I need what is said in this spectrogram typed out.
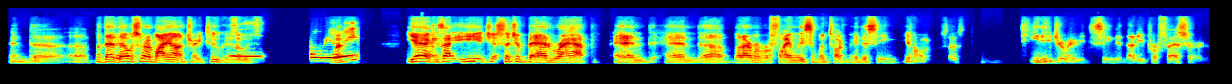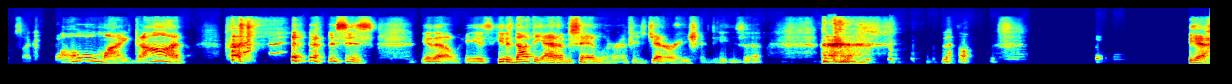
And uh, uh but that that was sort of my entree too because it was Oh, really? Yeah, because I he had just such a bad rap, and and uh, but I remember finally someone talked me into seeing, you know, as a teenager maybe seeing the Nutty Professor. It was like, oh my god, this is, you know, he is he is not the Adam Sandler of his generation. He's, uh, no. yeah,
